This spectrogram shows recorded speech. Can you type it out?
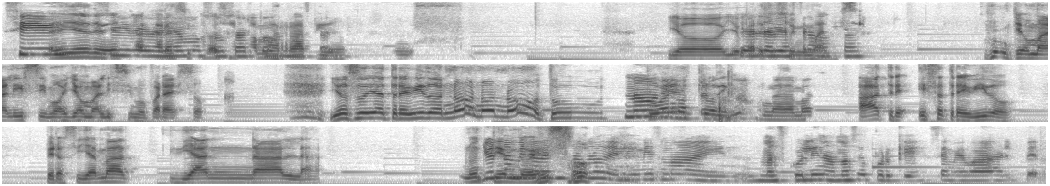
Sí, Ella debe sí, deberíamos usar más rápido. Uf. Yo, yo Ya para eso soy trabajar. malísimo. Yo malísimo, yo malísimo para eso. Yo soy atrevido. No, no, no. Tú, No, tú bien, nuestro no. dibujo, nada más. Ah, es atrevido. Pero se llama Dianala. No Yo entiendo también a eso. hablo de mí misma en masculino, no sé por qué, se me va el pedo.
